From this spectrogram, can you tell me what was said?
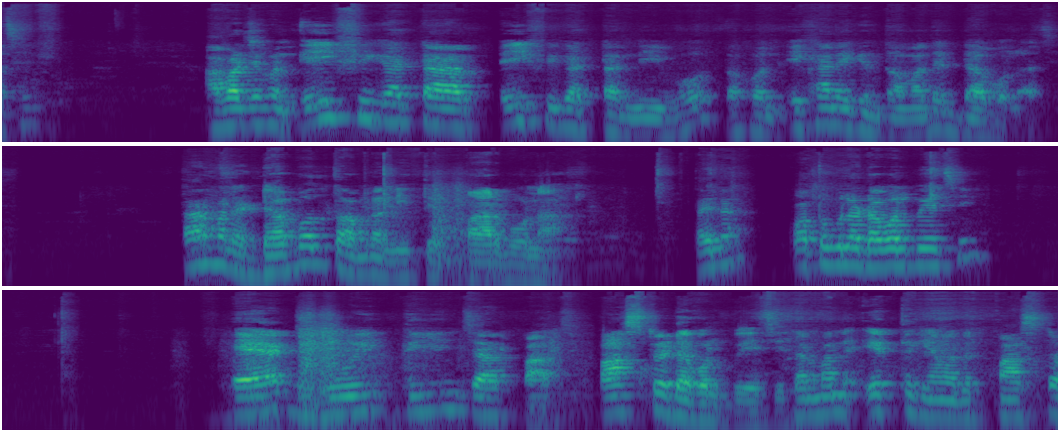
আছে। আবার যখন এই ফিগারটা এই ফিগারটা নিব, তখন এখানে কিন্তু আমাদের ডাবল আছে। তার মানে ডাবল তো আমরা নিতে পারব না। তাই না? কতগুলো ডাবল পেয়েছি? এক, দুই, তিন, চার, পাঁচ। পাঁচটা ডাবল পেয়েছি। তার মানে এর থেকে আমাদের পাঁচটা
